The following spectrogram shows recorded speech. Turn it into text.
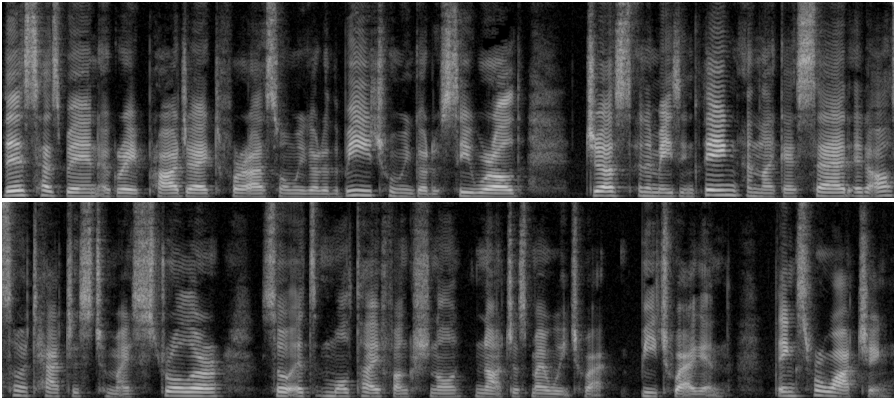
This has been a great project for us when we go to the beach, when we go to SeaWorld just an amazing thing. And like I said, it also attaches to my stroller, so it's multifunctional, not just my beach wagon. Thanks for watching.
